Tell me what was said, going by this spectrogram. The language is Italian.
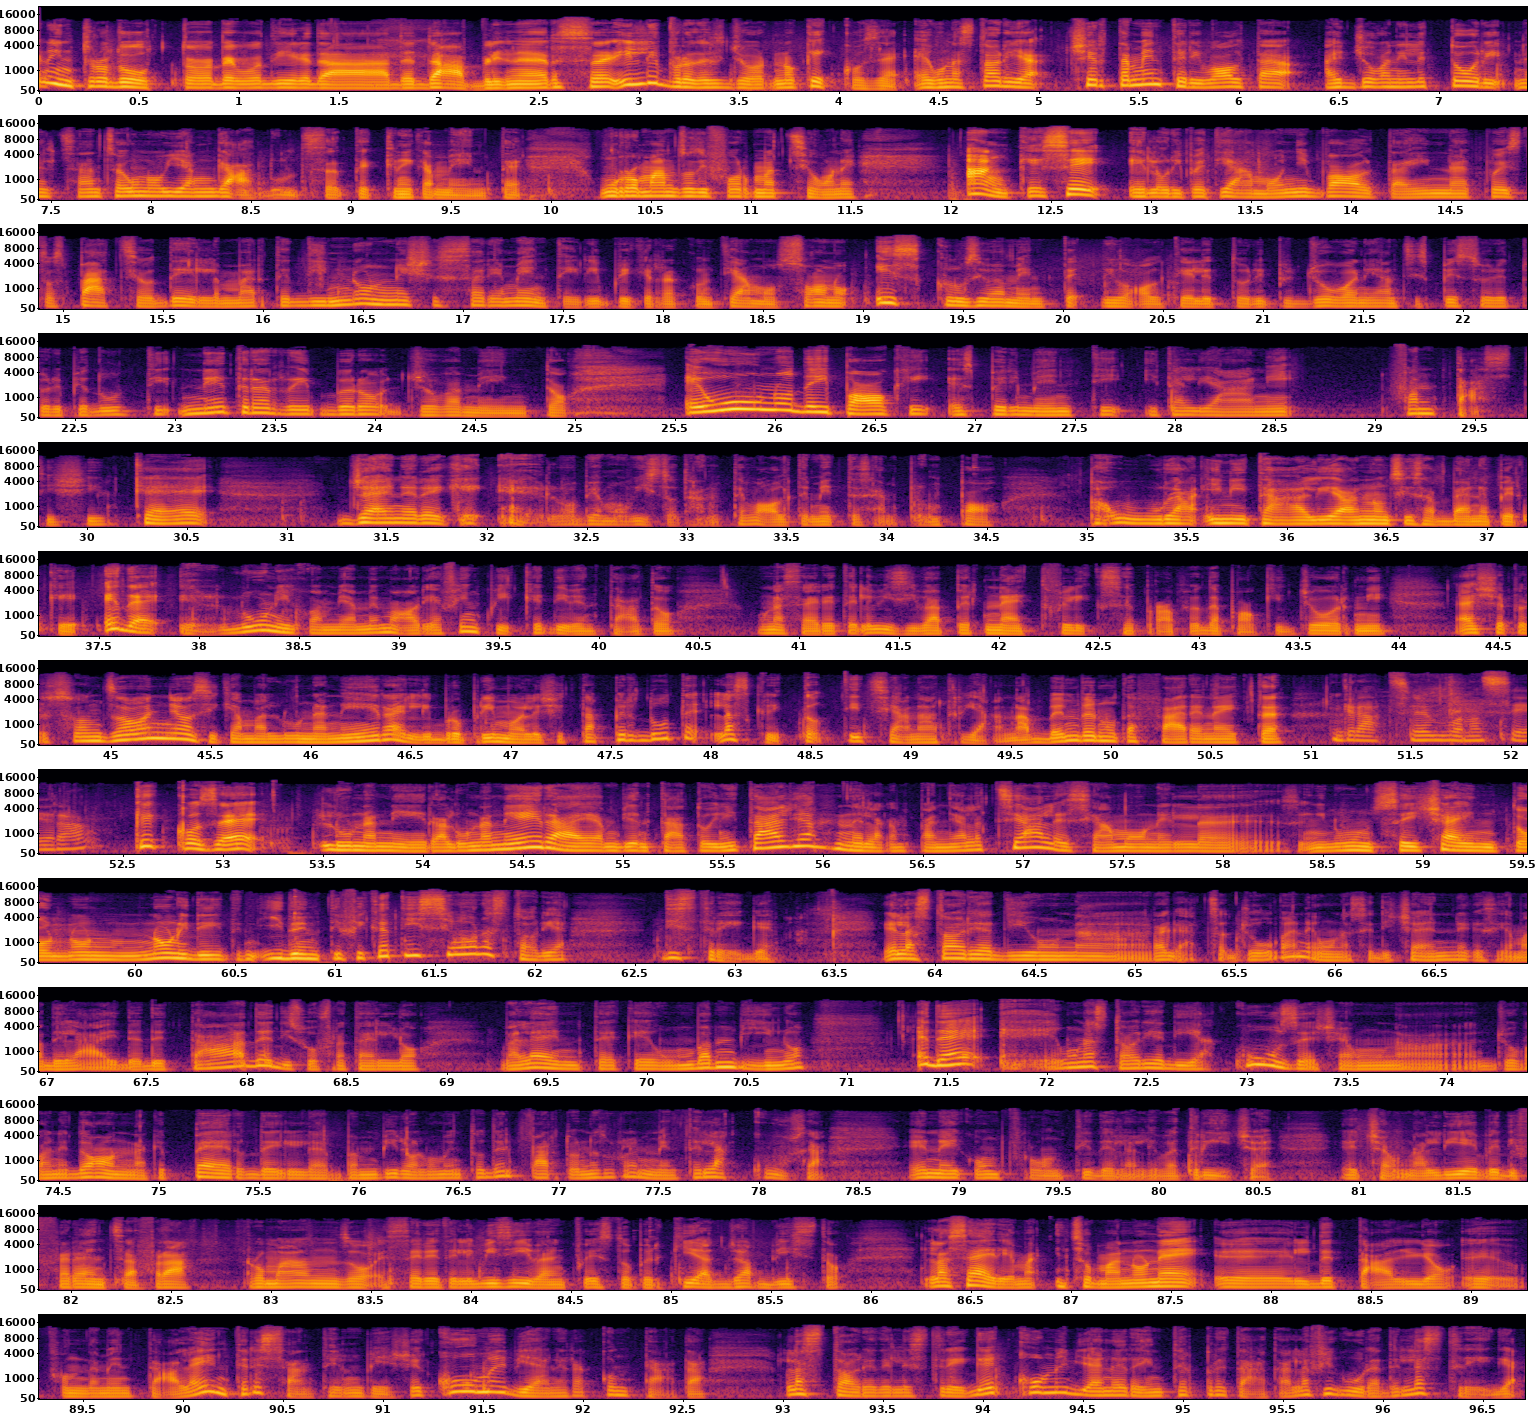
ben introdotto, devo dire, da The Dubliners. Il libro del giorno che cos'è? È una storia certamente rivolta ai giovani lettori, nel senso è uno young adults tecnicamente, un romanzo di formazione. Anche se, e lo ripetiamo ogni volta in questo spazio del martedì, non necessariamente i libri che raccontiamo sono esclusivamente rivolti ai lettori più giovani, anzi spesso i lettori più adulti ne trarrebbero giovamento. È uno dei pochi esperimenti italiani fantastici, che è genere che, eh, lo abbiamo visto tante volte, mette sempre un po' paura in Italia, non si sa bene perché, ed è eh, l'unico a mia memoria fin qui che è diventato una serie televisiva per Netflix proprio da pochi giorni. Esce per Sonzogno, si chiama Luna Nera, il libro primo alle città perdute, l'ha scritto Tiziana Triana. Benvenuta a Fahrenheit. Grazie, buonasera. Che cos'è Luna Nera? Luna Nera è ambientato in Italia, nella campagna laziale, siamo nel, in un 600 non, non identificatissimo, una storia di streghe. È la storia di una ragazza giovane, una sedicenne che si chiama Adelaide Dettade, di suo fratello Valente che è un bambino ed è una storia di accuse, c'è una giovane donna che perde il bambino al momento del parto, naturalmente l'accusa è nei confronti della levatrice e c'è una lieve differenza fra romanzo e serie televisiva in questo per chi ha già visto la serie, ma insomma non è eh, il dettaglio eh, fondamentale. È interessante invece come viene raccontata la storia delle streghe e come viene reinterpretata la figura della strega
